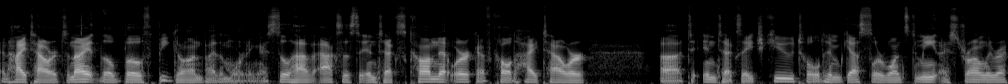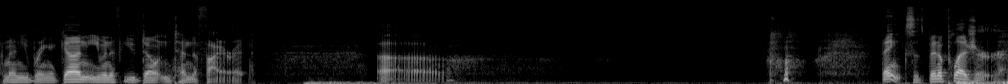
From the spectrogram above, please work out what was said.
and Hightower tonight, they'll both be gone by the morning. I still have access to Intex Com network. I've called Hightower uh, to Intex HQ, told him Gessler wants to meet. I strongly recommend you bring a gun, even if you don't intend to fire it. Uh... Thanks, it's been a pleasure.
